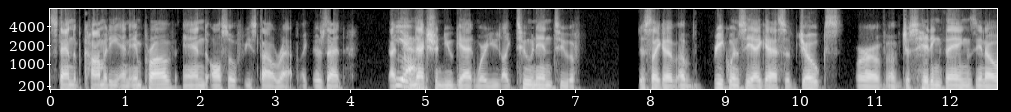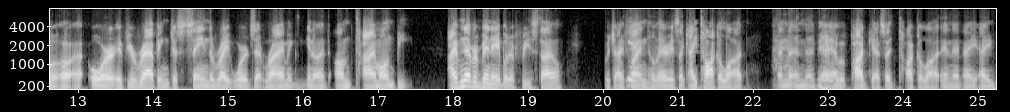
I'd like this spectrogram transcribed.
stand up comedy and improv, and also freestyle rap. Like there's that that yeah. connection you get where you like tune into a just like a, a frequency, I guess, of jokes or of, of just hitting things, you know, or, or if you're rapping, just saying the right words that rhyme, you know, on time, on beat. I've never been able to freestyle, which I yeah. find hilarious. Like I talk a lot, and and I have a podcast. So I talk a lot, and then I I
